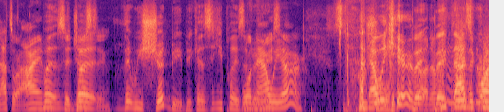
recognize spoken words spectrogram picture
That's what I'm but, suggesting. But that we should be because he plays. well, a very now we are. crucial- Now we care But, about him. but that's a why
